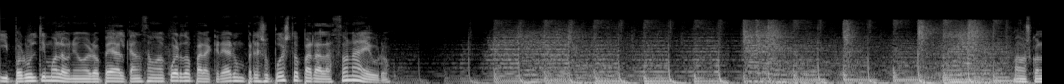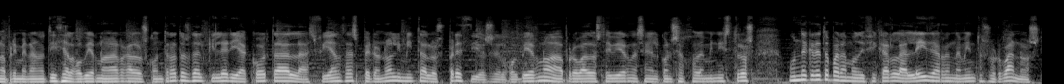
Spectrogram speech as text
Y por último, la Unión Europea alcanza un acuerdo para crear un presupuesto para la zona euro. Vamos con la primera noticia. El gobierno alarga los contratos de alquiler y acota las fianzas, pero no limita los precios. El gobierno ha aprobado este viernes en el Consejo de Ministros un decreto para modificar la ley de arrendamientos urbanos,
